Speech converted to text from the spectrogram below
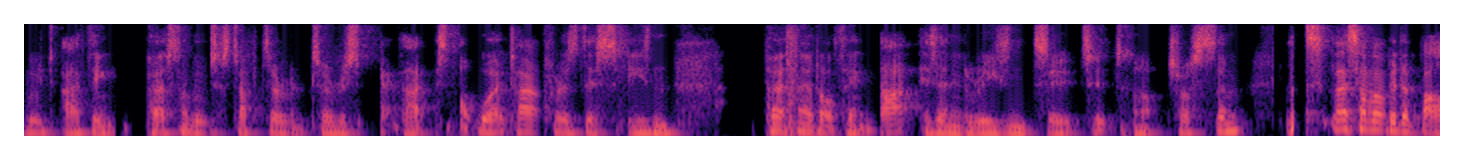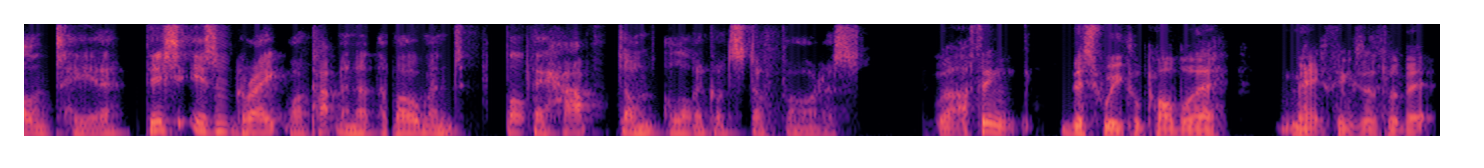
we, I think personally, we just have to, to respect that. It's not worked out for us this season. Personally, I don't think that is any reason to, to, to not trust them. Let's let's have a bit of balance here. This isn't great what's happening at the moment, but they have done a lot of good stuff for us. Well, I think this week will probably make things a little bit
